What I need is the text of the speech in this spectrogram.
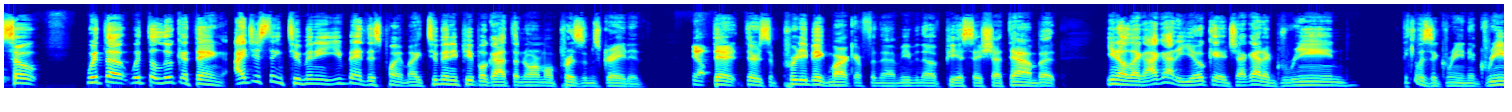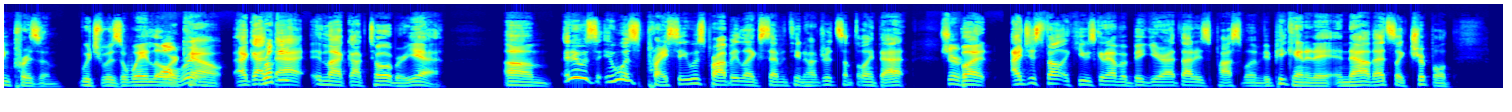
So with the with the Luka thing, I just think too many. You've made this point, Mike. Too many people got the normal prisms graded. Yep. There, there's a pretty big market for them, even though PSA shut down. But you know, like I got a Jokic, I got a green. I think it was a green, a green prism, which was a way lower really? count. I got Rookie? that in like October. Yeah. Um, and it was it was pricey. It was probably like seventeen hundred, something like that. Sure. But I just felt like he was going to have a big year. I thought he was a possible MVP candidate, and now that's like tripled.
